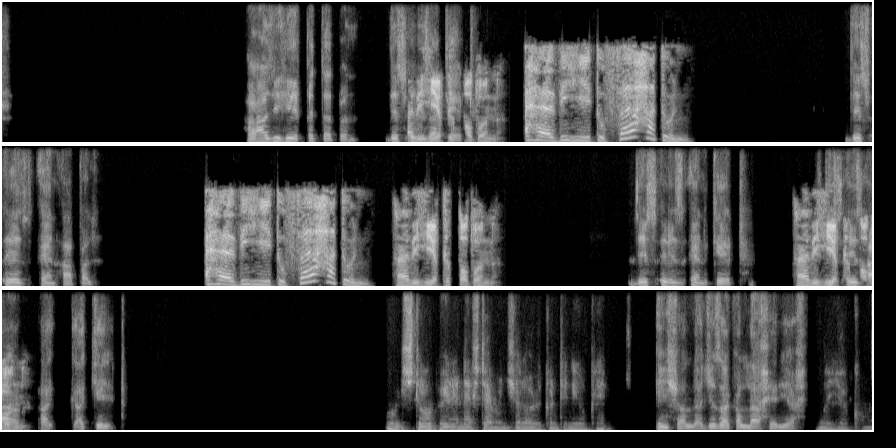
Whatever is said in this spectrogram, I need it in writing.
هذه قطة. This is هذه a cat. قطة هذه تفاحة This is an apple. هذه تفاحة هذه قطة This is an cat. هذه This is a, قطة a, a cat. We'll stop here and next time inshallah we'll continue okay إن شاء الله جزاك الله خير يا أخي وإياكم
